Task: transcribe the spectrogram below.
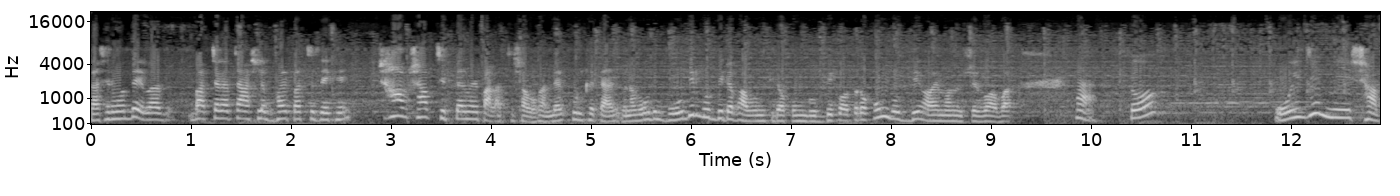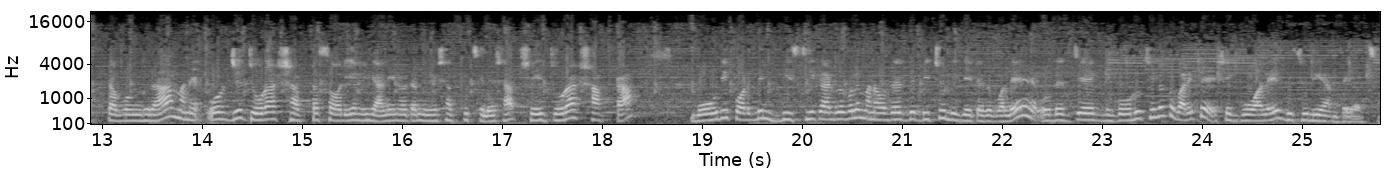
গাছের মধ্যে এবার বাচ্চা কাচ্চা আসলে ভয় পাচ্ছে দেখে। সাপ সাপ চিৎকার মেরে পালাচ্ছে সব ওখান থেকে কুল খেতে আসবে না। বৌদি বৌদির বুদ্ধিটা ভাবুন কীরকম বুদ্ধি, কত রকম বুদ্ধি হয় মানুষের বাবা। হ্যাঁ তো ওই যে মেয়ে সাপটা বন্ধুরা মানে ওর যে জোড়ার সাপটা সরি আমি জানি না ওটা মেয়ে সাপ কি ছেলে সাপ, সেই জোড়ার সাপটা বৌদি পরের দিন বিচলি কাটবে বলে মানে ওদের যে বিচুলি যেটাকে বলে, ওদের যে গরু ছিল তো বাড়িতে, সেই গোয়ালে বিচুলি আনতে গেছে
